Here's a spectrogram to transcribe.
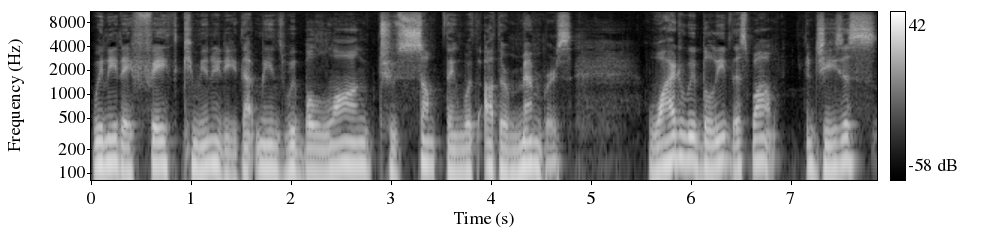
We need a faith community. That means we belong to something with other members. Why do we believe this? Well, Jesus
